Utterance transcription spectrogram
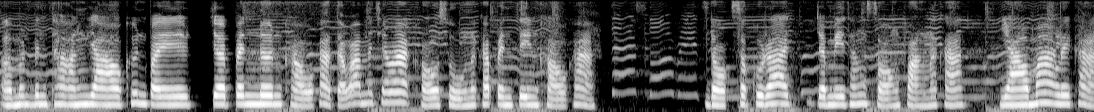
เออมันเป็นทางยาวขึ้นไปจะเป็นเนินเขาค่ะ แต่ว่าไม่ใช่ว่าเขาสูงนะคะ เป็นตีนเขาค่ะ ดอกซากุระจะมีทั้งสองฝั่งนะคะ ยาวมากเลยค่ะ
